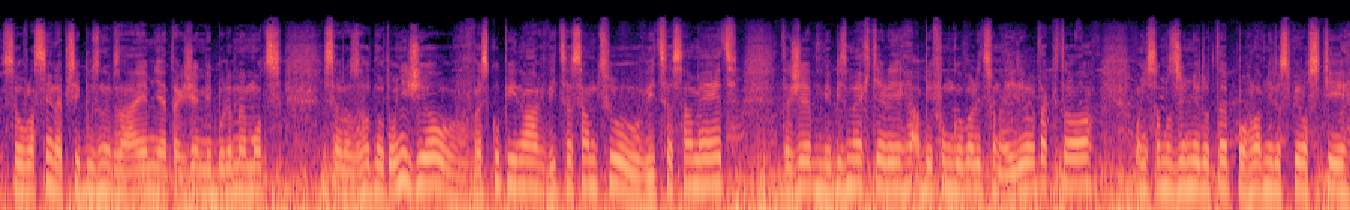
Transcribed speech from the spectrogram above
jsou vlastně nepříbuzné vzájemně, takže my budeme moc se rozhodnout. Oni žijou ve skupinách více samců, více samic, takže my bychom chtěli, aby fungovali co nejdéle takto. Oni samozřejmě do té pohlavní dospělosti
